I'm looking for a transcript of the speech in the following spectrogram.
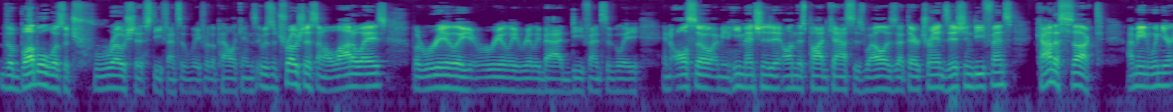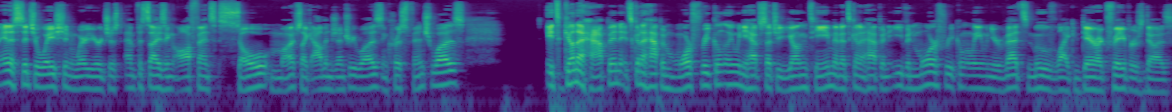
the bubble was atrocious defensively for the Pelicans. It was atrocious in a lot of ways, but really, really, really bad defensively. And also, I mean, he mentioned it on this podcast as well, is that their transition defense kind of sucked. I mean, when you're in a situation where you're just emphasizing offense so much, like Alvin Gentry was and Chris Finch was, it's gonna happen. It's gonna happen more frequently when you have such a young team, and it's gonna happen even more frequently when your vets move like Derrick Favors does,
